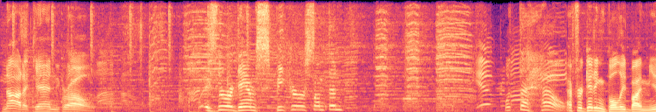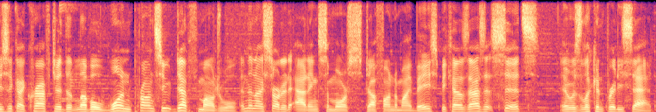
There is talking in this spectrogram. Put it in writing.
Not again, bro. Is there a damn speaker or something? What the hell? After getting bullied by music, I crafted the level 1 prawn suit depth module, and then I started adding some more stuff onto my base because as it sits, it was looking pretty sad.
